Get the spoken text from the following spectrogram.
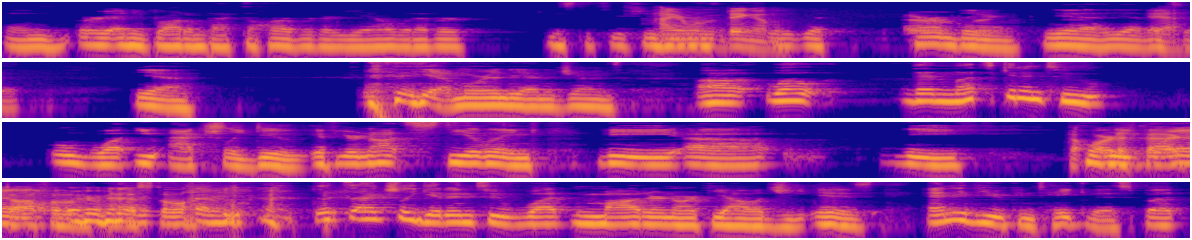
and or and he brought them back to Harvard or Yale, whatever institution. Hiram Bingham. Hiram Bingham. Yeah, yeah, that's yeah. it. Yeah, yeah, more Indiana Jones. Uh, well, then let's get into what you actually do. If you're not stealing the uh, the the artifact off of a pedestal. Let's actually get into what modern archaeology is. Any of you can take this, but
